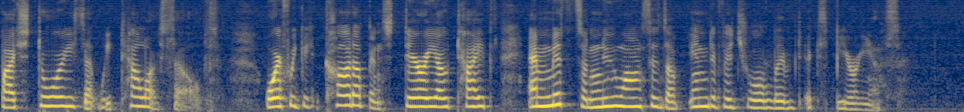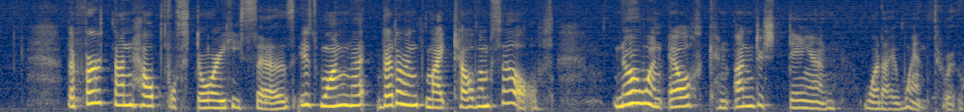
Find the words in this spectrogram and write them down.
by stories that we tell ourselves, or if we get caught up in stereotypes and miss the nuances of individual lived experience. The first unhelpful story, he says, is one that veterans might tell themselves. No one else can understand what I went through.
